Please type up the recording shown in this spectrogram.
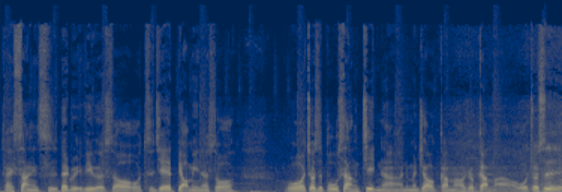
在上一次被 review 的时候，我直接表明了说，我就是不上进啊！你们叫我干嘛我就干嘛，我就是。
